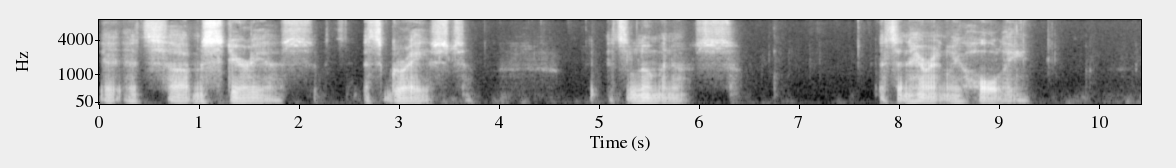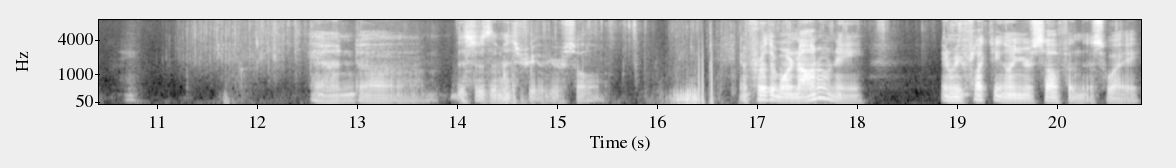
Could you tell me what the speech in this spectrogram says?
it's uh, mysterious, it's graced, it's luminous, it's inherently holy. And uh, this is the mystery of your soul. And furthermore, not only in reflecting on yourself in this way,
